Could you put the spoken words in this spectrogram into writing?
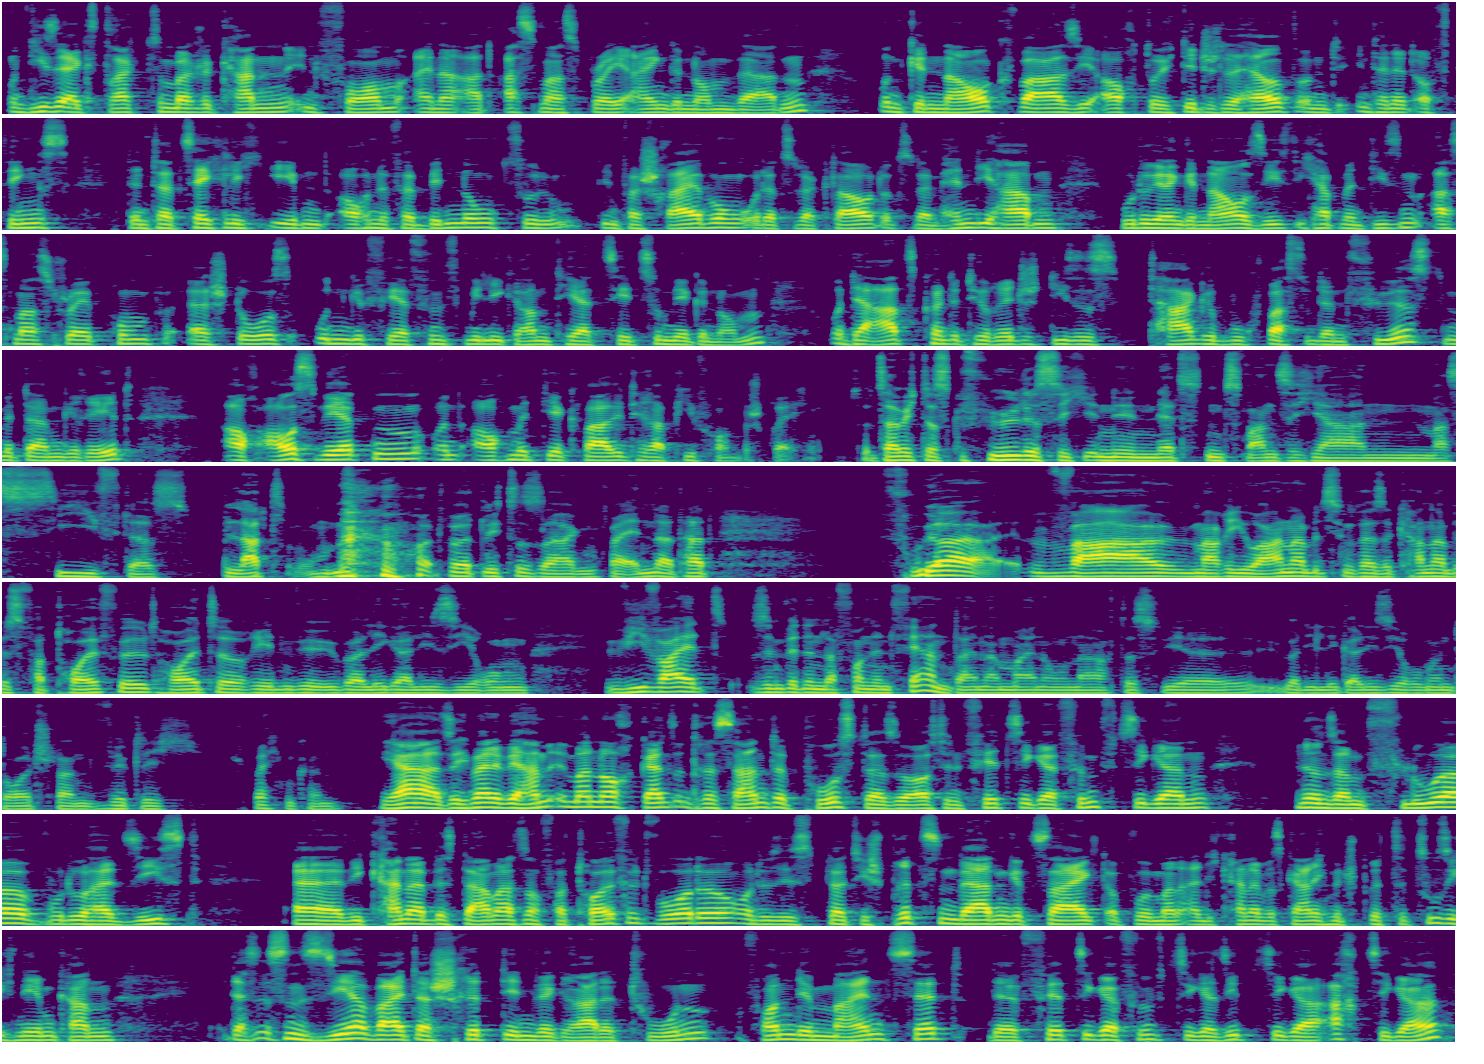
Und dieser Extrakt zum Beispiel kann in Form einer Art Asthma-Spray eingenommen werden und genau quasi auch durch Digital Health und Internet of Things denn tatsächlich eben auch eine Verbindung zu den Verschreibungen oder zu der Cloud oder zu deinem Handy haben, wo du dann genau siehst, ich habe mit diesem Asthma-Spray-Pump-Stoß ungefähr 5 Milligramm THC zu mir genommen. Und der Arzt könnte theoretisch dieses Tagebuch, was du dann führst mit deinem Gerät, auch auswerten und auch mit dir quasi Therapieform besprechen. So, jetzt habe ich das Gefühl, dass sich in den letzten 20 Jahren massiv das Blatt, um wortwörtlich zu sagen, verändert hat. Früher war Marihuana bzw. Cannabis verteufelt, heute reden wir über Legalisierung. Wie weit sind wir denn davon entfernt, deiner Meinung nach, dass wir über die Legalisierung in Deutschland wirklich sprechen können? Ja, also ich meine, wir haben immer noch ganz interessante Poster so aus den 40er, 50ern in unserem Flur, wo du halt siehst, äh, wie Cannabis damals noch verteufelt wurde und du siehst plötzlich Spritzen werden gezeigt, obwohl man eigentlich Cannabis gar nicht mit Spritze zu sich nehmen kann das ist ein sehr weiter Schritt, den wir gerade tun, von dem Mindset der 40er, 50er, 70er, 80er,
